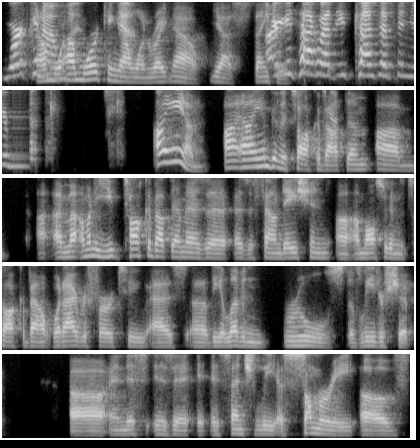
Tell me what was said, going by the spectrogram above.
Working I'm, on I'm working yeah. on one right now. Yes thank are you. are you talking about these concepts in your book? I am. I, I am going to talk about them. Um, I'm, I'm going to talk about them as a as a foundation. Uh, I'm also going to talk about what I refer to as uh, the 11 rules of leadership, uh, and this is a, essentially a summary of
